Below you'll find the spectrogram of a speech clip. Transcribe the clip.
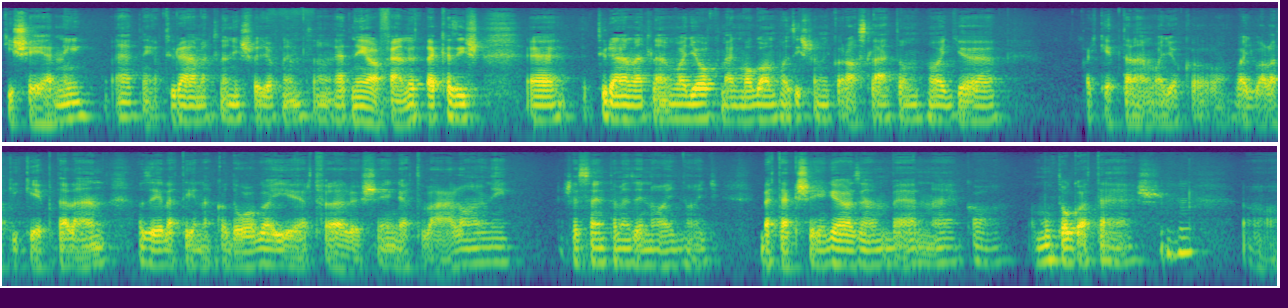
kísérni. Hát néha türelmetlen is vagyok, nem tudom, hát néha a felnőttekhez is türelmetlen vagyok, meg magamhoz is, amikor azt látom, hogy vagy képtelen vagyok, vagy valaki képtelen az életének a dolgaiért felelősséget vállalni. És ez szerintem ez egy nagy-nagy betegsége az embernek, a, a mutogatás, uh-huh. a,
